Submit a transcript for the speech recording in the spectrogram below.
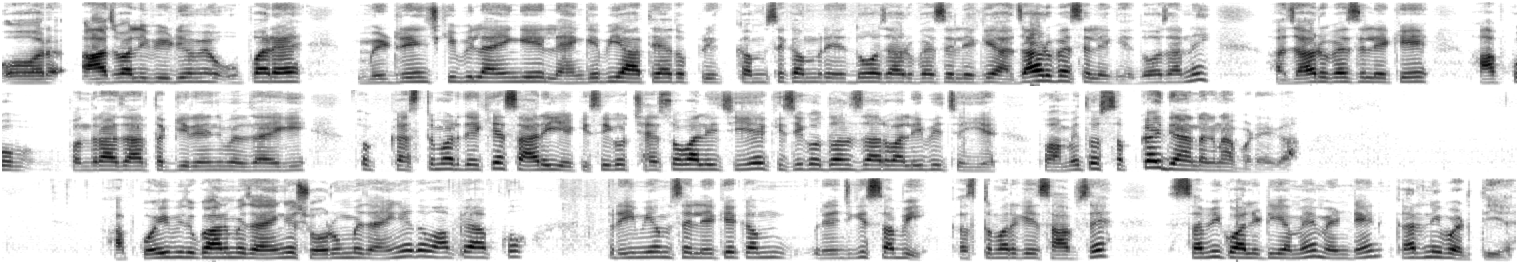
और आज वाली वीडियो में ऊपर है मिड रेंज की भी लाएँगे, लहंगे भी आते हैं तो कम से कम दो हज़ार रुपये से लेके, हज़ार रुपये से लेके, दो हज़ार नहीं, हज़ार रुपये से लेके आपको पंद्रह हज़ार तक की रेंज मिल जाएगी। तो कस्टमर देखिए, सारी है, किसी को छः सौ वाली चाहिए, किसी को दस हज़ार वाली भी चाहिए तो हमें तो सबका ही ध्यान रखना पड़ेगा। आप कोई भी दुकान में जाएँगे शोरूम में जाएँगे तो वहाँ पे आपको प्रीमियम से लेके कम रेंज की सभी कस्टमर के हिसाब से सभी क्वालिटी हमें मेंटेन करनी पड़ती है।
